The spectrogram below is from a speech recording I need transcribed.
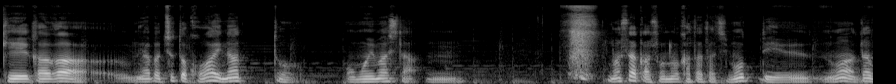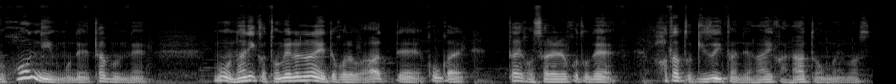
経過がやっぱちょっと怖いなと思いました。うんまさかその方たちもっていうのは多分本人もね多分ねもう何か止められないところがあって今回逮捕されることではたと気づいたんじゃないかなと思います。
